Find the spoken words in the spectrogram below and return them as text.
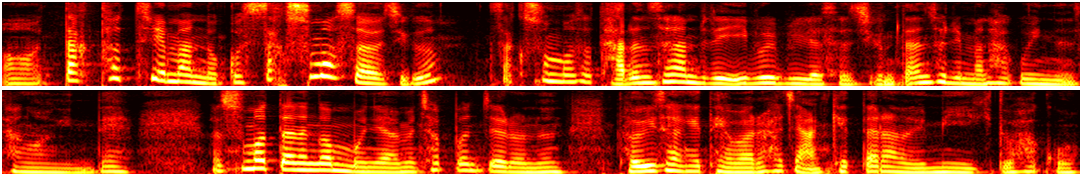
어, 딱 터트리만 놓고 싹 숨었어요, 지금. 싹 숨어서 다른 사람들의 입을 빌려서 지금 딴소리만 하고 있는 상황인데, 그러니까 숨었다는 건 뭐냐면 첫 번째로는 더 이상의 대화를 하지 않겠다라는 의미이기도 하고,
